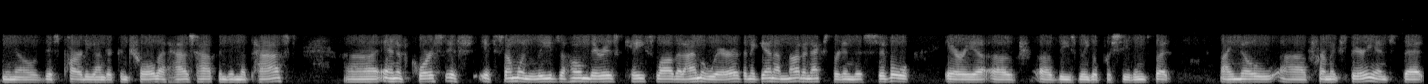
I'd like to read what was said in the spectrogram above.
you know, this party under control. That has happened in the past. Uh, and of course, if if someone leaves a home, there is case law that I'm aware of. And again, I'm not an expert in this civil area of of these legal proceedings, but I know uh, from experience that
